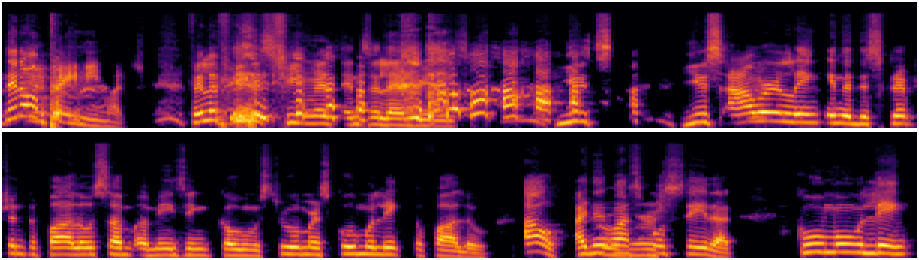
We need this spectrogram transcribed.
they don't pay me much. Filipino streamers and celebrities. Use, use our link in the description to follow some amazing Kumu streamers. Kumu link to follow. Oh, I didn't want to say that. Kumu link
